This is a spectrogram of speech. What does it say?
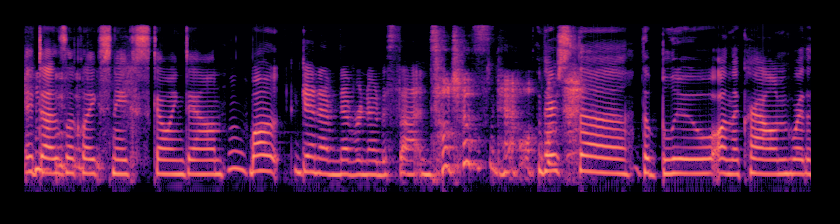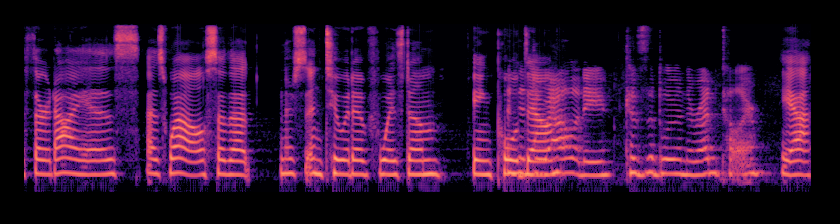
it does look like snakes going down. Well, again, I've never noticed that until just now. there's the the blue on the crown where the third eye is as well, so that there's intuitive wisdom being pulled the down. duality, because the blue and the red color. Yeah.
